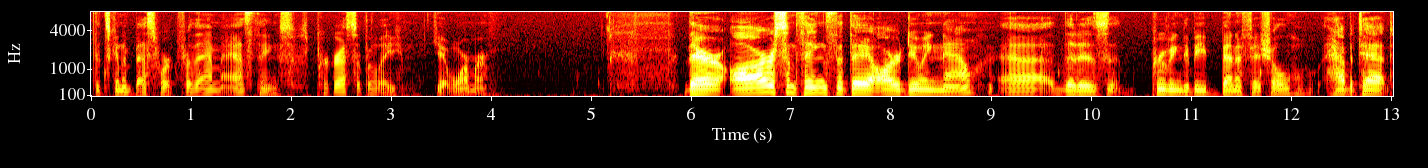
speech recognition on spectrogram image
that's going to best work for them as things progressively get warmer. There are some things that they are doing now uh, that is proving to be beneficial. Habitat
